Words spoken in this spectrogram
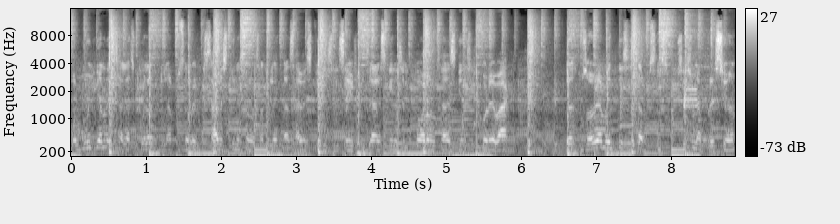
por muy grande sea la escuela al final pues sabes quiénes son los atletas sabes quién es el safety sabes quién es el corner sabes quién es el coreback entonces pues obviamente es, esta, pues, es una presión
